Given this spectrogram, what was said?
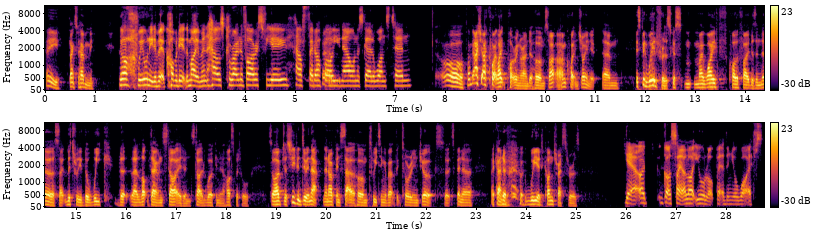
Hey, thanks for having me. Oh, we all need a bit of comedy at the moment. How's coronavirus for you? How fed up uh, are you now on a scale of 1 to 10? Oh, actually, I quite like pottering around at home, so I, am quite enjoying it. Um, it's been weird for us because my wife qualified as a nurse like literally the week that uh, lockdown started and started working in a hospital. So I've just she's been doing that, and I've been sat at home tweeting about Victorian jokes. So it's been a, a kind of weird contrast for us. Yeah, I gotta say I like your lot better than your wife's.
